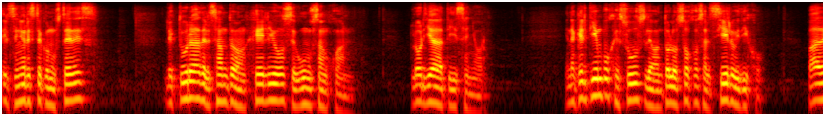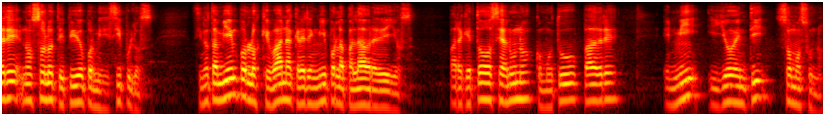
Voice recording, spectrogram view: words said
El Señor esté con ustedes. Lectura del Santo Evangelio según San Juan. Gloria a ti, Señor. En aquel tiempo Jesús levantó los ojos al cielo y dijo, Padre, no solo te pido por mis discípulos, sino también por los que van a creer en mí por la palabra de ellos, para que todos sean uno, como tú, Padre, en mí y yo en ti somos uno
